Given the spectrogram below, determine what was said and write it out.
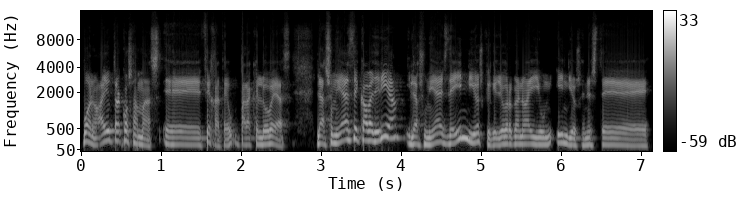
Bueno, hay otra cosa más. Eh, fíjate, para que lo veas. Las unidades de caballería y las unidades de indios, que, yo creo que no hay un indios en este,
